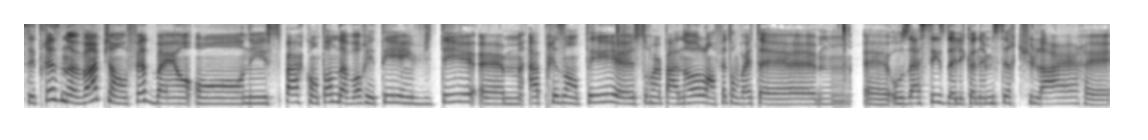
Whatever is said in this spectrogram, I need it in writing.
C'est très innovant, puis en fait, ben, on est super contente d'avoir été invité euh, à présenter euh, sur un panel. En fait, on va être euh, euh, aux assises de l'économie circulaire, euh,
